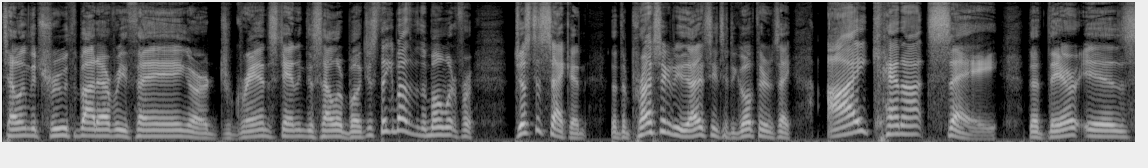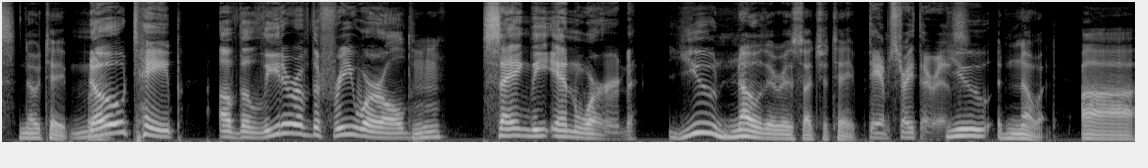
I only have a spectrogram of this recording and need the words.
telling the truth about everything or grandstanding to sell her book, just think about the moment for just a second that the press secretary of the United States had to go up there and say, I cannot say that there is no tape. no tape of the leader of the free world hmm saying the N word. You know there is such a tape. Damn straight there is. You know it. Uh,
